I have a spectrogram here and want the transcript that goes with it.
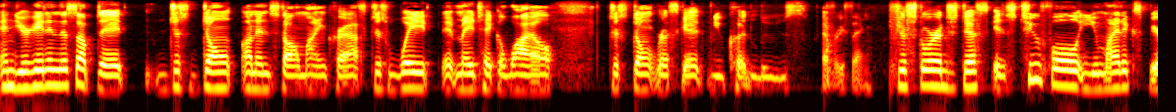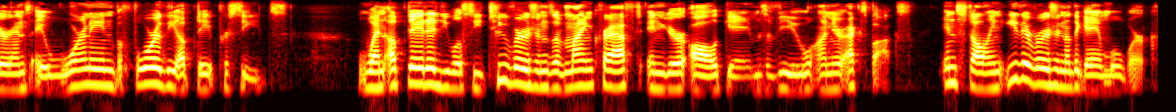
and you're getting this update, just don't uninstall Minecraft. Just wait. It may take a while. Just don't risk it. You could lose everything. If your storage disk is too full, you might experience a warning before the update proceeds. When updated, you will see two versions of Minecraft in your All Games view on your Xbox. Installing either version of the game will work.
